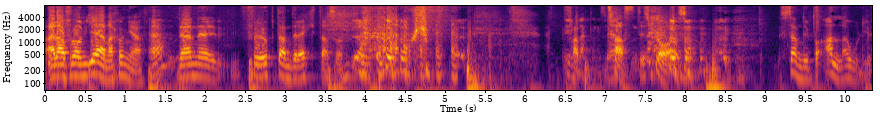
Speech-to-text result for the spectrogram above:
Ja, den får de gärna sjunga. Ja. Den, eh, för upp den direkt alltså. Fantastiskt bra alltså. Stämde ju på alla ord ju.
